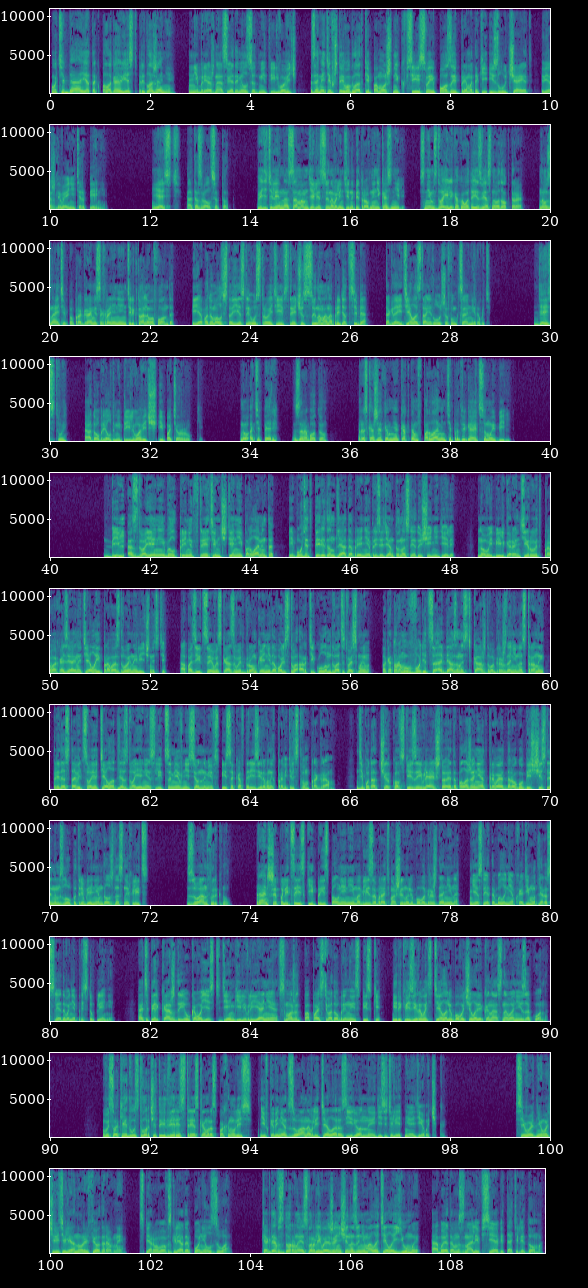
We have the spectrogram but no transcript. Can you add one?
«У тебя, я так полагаю, есть предложение?» Небрежно осведомился Дмитрий Львович, заметив, что его гладкий помощник всей своей позой прямо-таки излучает вежливое нетерпение. «Есть», — отозвался тот. «Видите ли, на самом деле сына Валентины Петровны не казнили. С ним сдвоили какого-то известного доктора, ну, знаете, по программе сохранения интеллектуального фонда. И я подумал, что если устроить ей встречу с сыном, она придет в себя. Тогда и тело станет лучше функционировать». «Действуй», — одобрил Дмитрий Львович и потер руки. «Ну, а теперь за работу. Расскажи-ка мне, как там в парламенте продвигается мой биль?» Биль о сдвоении был принят в третьем чтении парламента и будет передан для одобрения президенту на следующей неделе. Новый биль гарантирует права хозяина тела и права сдвоенной личности. Оппозиция высказывает громкое недовольство артикулом 28, по которому вводится обязанность каждого гражданина страны предоставить свое тело для сдвоения с лицами, внесенными в список авторизированных правительством программ. Депутат Черковский заявляет, что это положение открывает дорогу бесчисленным злоупотреблениям должностных лиц. Зуан фыркнул. Раньше полицейские при исполнении могли забрать машину любого гражданина, если это было необходимо для расследования преступления. А теперь каждый, у кого есть деньги или влияние, сможет попасть в одобренные списки и реквизировать тело любого человека на основании закона. Высокие двустворчатые двери с треском распахнулись, и в кабинет Зуана влетела разъяренная десятилетняя девочка. «Сегодня очередь Элеоноры Федоровны», — с первого взгляда понял Зуан. Когда вздорная сварливая женщина занимала тело Юмы, об этом знали все обитатели дома.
